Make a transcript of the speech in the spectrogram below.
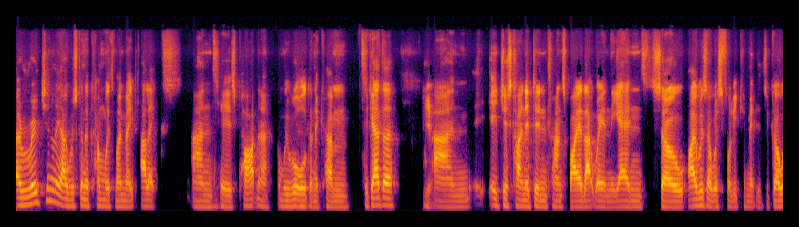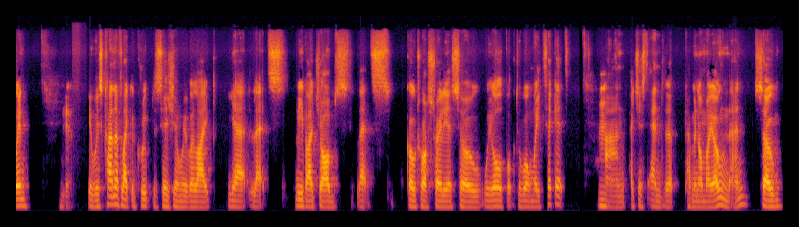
originally, I was going to come with my mate Alex and his partner, and we were all going to come together. Yeah. And it just kind of didn't transpire that way in the end. So I was always fully committed to going. Yeah. It was kind of like a group decision. We were like, yeah, let's leave our jobs, let's go to Australia. So we all booked a one way ticket. Mm. And I just ended up coming on my own then. So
